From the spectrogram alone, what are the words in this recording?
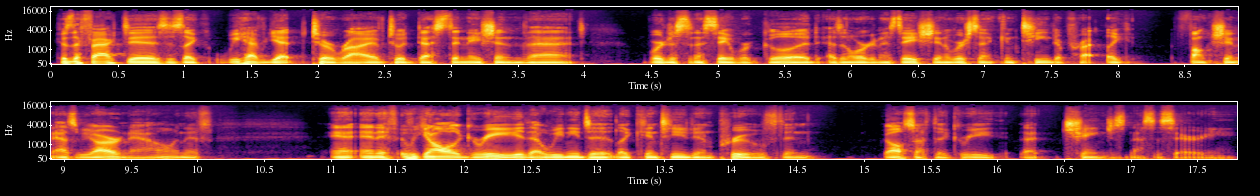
Because the fact is is like we have yet to arrive to a destination that we're just going to say we're good as an organization. We're just going to continue to pri- like function as we are now. And if And, and if, if we can all agree that we need to like continue to improve, then we also have to agree that change is necessary.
